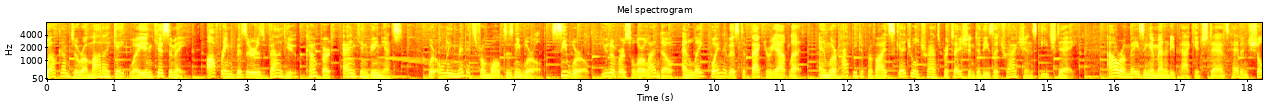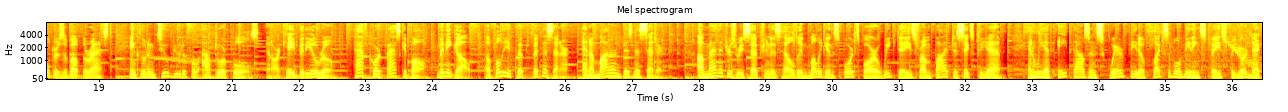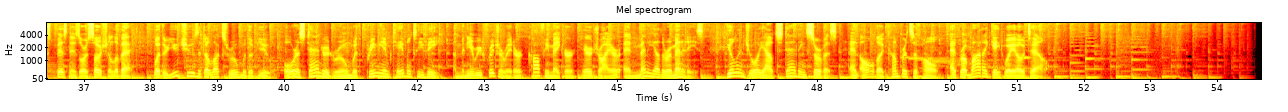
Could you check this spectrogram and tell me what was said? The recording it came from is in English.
Welcome to Ramada Gateway in Kissimmee, offering visitors value, comfort, and convenience. We're only minutes from Walt Disney World, SeaWorld, Universal Orlando, and Lake Buena Vista Factory Outlet, and we're happy to provide scheduled transportation to these attractions each day. Our amazing amenity package stands head and shoulders above the rest, including two beautiful outdoor pools, an arcade video room, half-court basketball, mini golf, a fully equipped fitness center, and a modern business center. A manager's reception is held in Mulligan Sports Bar weekdays from 5 to 6 p.m., and we have 8,000 square feet of flexible meeting space for your next business or social event. Whether you choose a deluxe room with a view or a standard room with premium cable TV, a mini refrigerator, coffee maker, hair dryer, and many other amenities, you'll enjoy outstanding service and all the comforts of home at Ramada Gateway Hotel.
